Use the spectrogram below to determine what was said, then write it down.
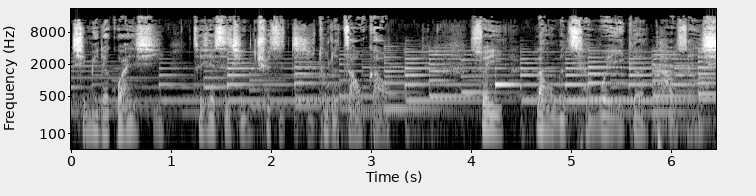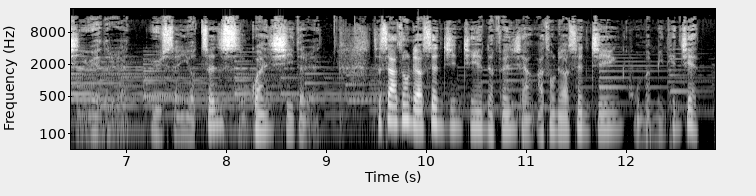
亲密的关系，这些事情却是极度的糟糕。所以，让我们成为一个讨神喜悦的人，与神有真实关系的人。这是阿忠聊圣经今天的分享。阿忠聊圣经，我们明天见。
